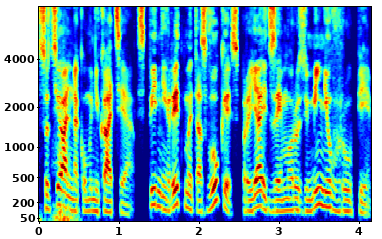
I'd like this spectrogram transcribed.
Соціальна комунікація. Спільні ритми та звуки сприяють взаєморозумінню в групі.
